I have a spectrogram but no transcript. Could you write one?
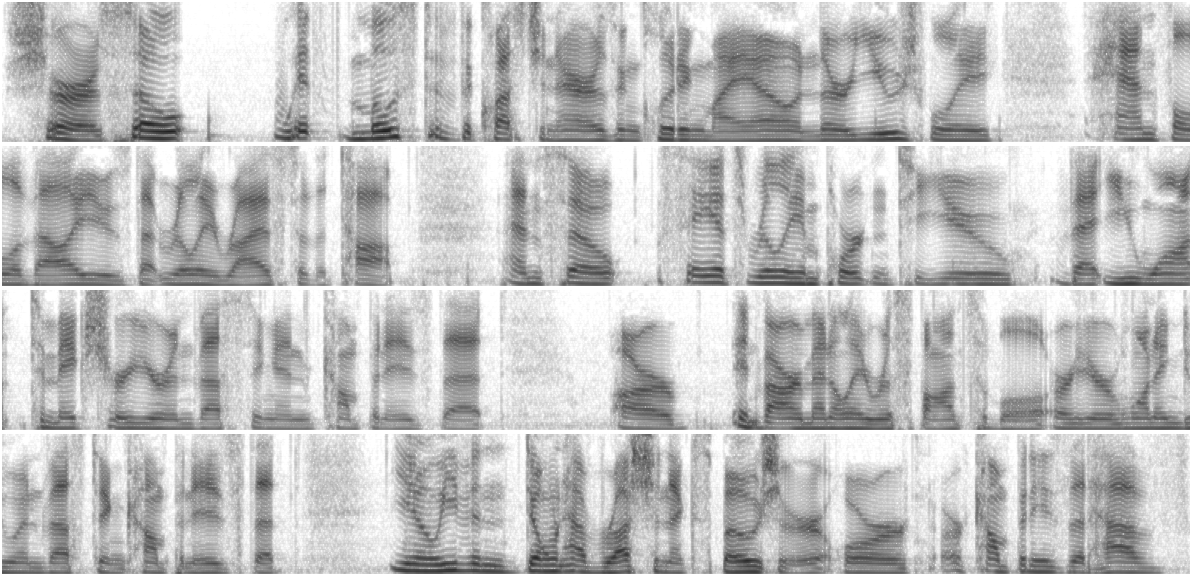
Sure. So, with most of the questionnaires, including my own, there are usually a handful of values that really rise to the top. And so, say it's really important to you that you want to make sure you're investing in companies that are environmentally responsible, or you're wanting to invest in companies that you know, even don't have Russian exposure or, or companies that have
